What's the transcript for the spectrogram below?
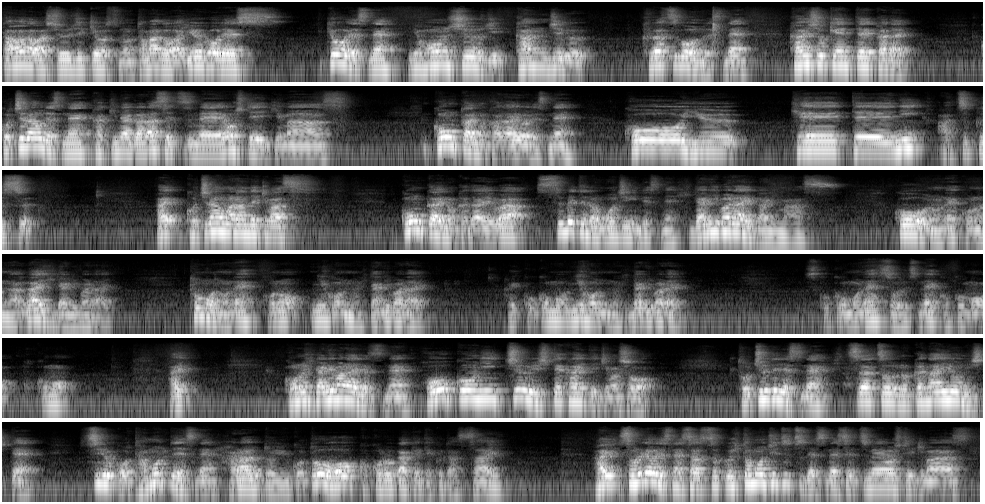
玉川修字教室の玉川雄吾です。今日はですね、日本修字漢字部9月号のですね、楷書検定課題、こちらをですね、書きながら説明をしていきます。今回の課題はですね、こういう形定に厚くす。はい、こちらを学んでいきます。今回の課題は、すべての文字にですね、左払いがあります。このね、この長い左払い。友のね、この2本の左払い。はい、ここも2本の左払い。ここもね、そうですね、ここも、ここも。はい。この左払いですね、方向に注意して書いていきましょう。途中でですね、筆圧を抜かないようにして、出力を保ってですね、払うということを心がけてください。はい、それではですね、早速一文字ずつですね、説明をしていきます。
